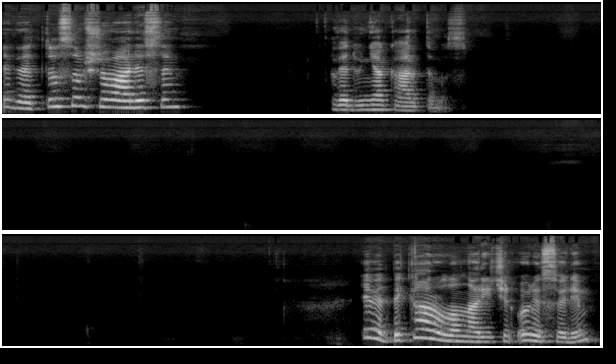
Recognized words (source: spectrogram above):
Evet dostum şövalyesi ve dünya kartımız. Evet bekar olanlar için öyle söyleyeyim.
